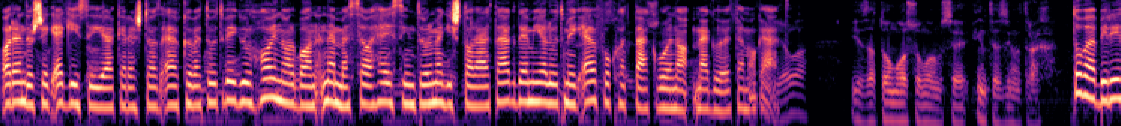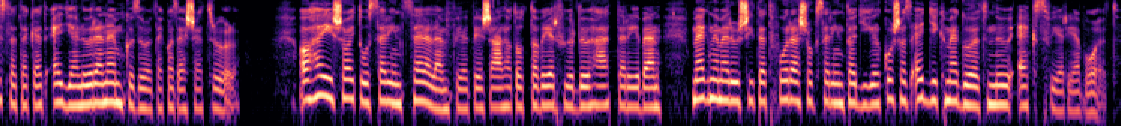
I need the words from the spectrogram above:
A rendőrség egész éjjel kereste az elkövetőt, végül hajnalban nem messze a helyszíntől meg is találták, de mielőtt még elfoghatták volna, megölte magát. További részleteket egyenlőre nem közöltek az esetről. A helyi sajtó szerint szerelemféltés állhatott a vérfürdő hátterében, meg nem erősített források szerint a gyilkos az egyik megölt nő ex-férje volt.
